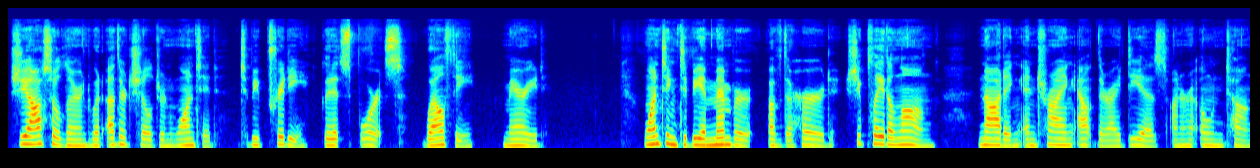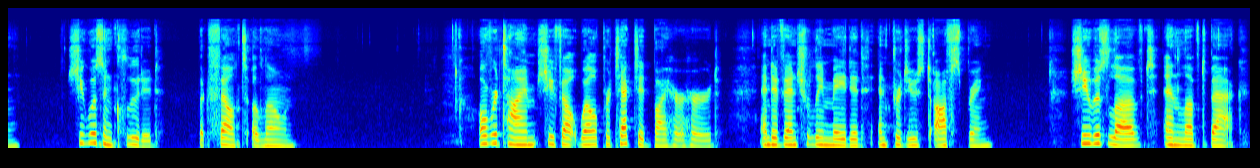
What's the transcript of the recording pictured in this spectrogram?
She also learned what other children wanted to be pretty, good at sports, wealthy, married. Wanting to be a member of the herd, she played along, nodding and trying out their ideas on her own tongue. She was included, but felt alone. Over time, she felt well protected by her herd, and eventually mated and produced offspring. She was loved and loved back.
